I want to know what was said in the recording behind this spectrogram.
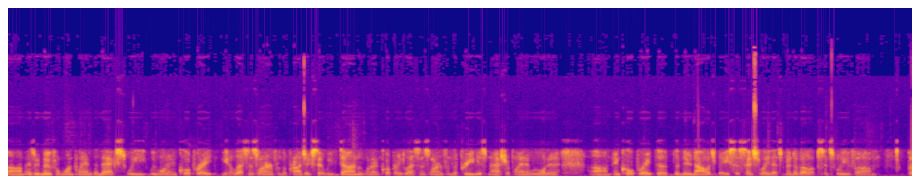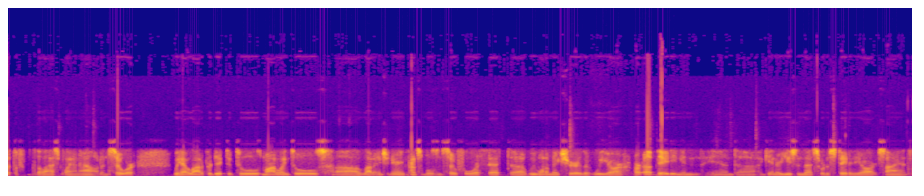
um, as we move from one plan to the next, we, we want to incorporate, you know, lessons learned from the projects that we've done. We want to incorporate lessons learned from the previous master plan, and we want to um, incorporate the, the new knowledge base essentially that's been developed since we've um, put the, the last plan out. And so we're we have a lot of predictive tools, modeling tools, uh, a lot of engineering principles, and so forth that uh, we want to make sure that we are are updating and and uh, again are using that sort of state of the art science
